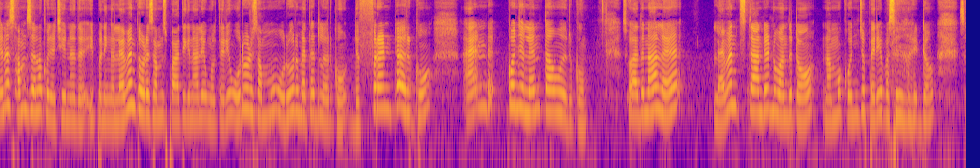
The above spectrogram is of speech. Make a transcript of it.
ஏன்னா சம்ஸ் எல்லாம் கொஞ்சம் சின்னது. இப்போ நீங்கள் லெவன்த்தோட சம்ஸ் பார்த்தீங்கனாலே உங்களுக்கு தெரியும். ஒரு ஒரு சம்மும் ஒரு ஒரு மெத்தடில் இருக்கும். டிஃப்ரெண்ட்டாக இருக்கும் அண்ட் கொஞ்சம் லென்த்தாகவும் இருக்கும். ஸோ அதனால் லெவன்த் ஸ்டாண்டர்ட்னு வந்துட்டோம். நம்ம கொஞ்சம் பெரிய பசங்க ஆகிட்டோம் ஸோ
